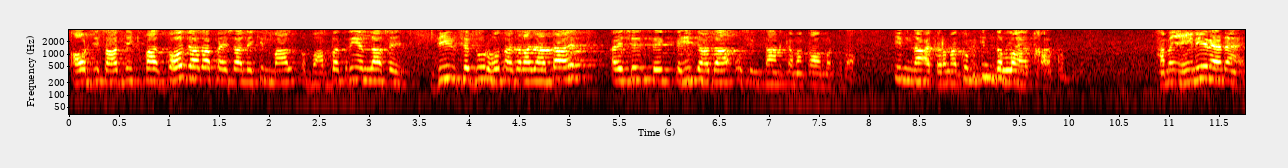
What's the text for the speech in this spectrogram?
اور جس آدمی کے پاس بہت زیادہ پیسہ لیکن مال محبت نہیں، اللہ سے دین سے دور ہوتا چلا جاتا ہے، ایسے سے کہیں زیادہ اس انسان کا مقام مرتبہ۔ ان نا کرمکم ان اللہ خاکم ہمیں یہی نہیں رہنا ہے۔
